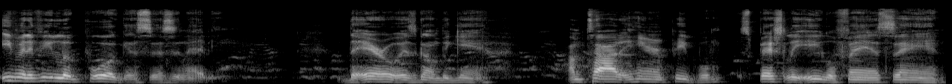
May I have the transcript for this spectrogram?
even if he look poor against Cincinnati, the arrow is gonna begin. I'm tired of hearing people, especially Eagle fans, saying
